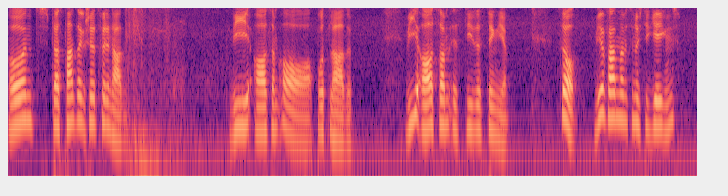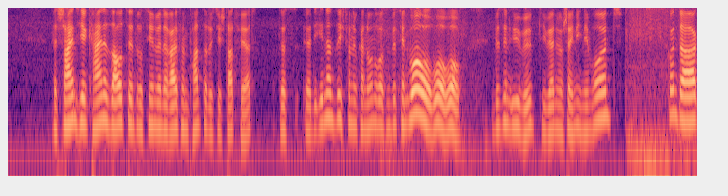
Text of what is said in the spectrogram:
Und das Panzergeschütz für den Hasen. Wie awesome. Oh, Brutzelhase. Wie awesome ist dieses Ding hier. So, wir fahren mal ein bisschen durch die Gegend. Es scheint hier keine Sau zu interessieren, wenn der Ralf im Panzer durch die Stadt fährt. Das, äh, die Innensicht von dem Kanonenrohr ist ein bisschen... Wow, wow, wow. Ein bisschen übel. Die werden wir wahrscheinlich nicht nehmen. Und... Guten Tag.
